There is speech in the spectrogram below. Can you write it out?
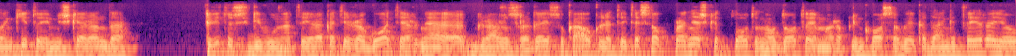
lankytojai miške randa kritusį gyvūną tai yra kad ir raguoti ar ne gražūs ragai su kaukole tai tiesiog praneškit plotų naudotojam ar aplinkosaugai kadangi tai yra jau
